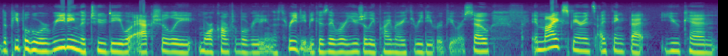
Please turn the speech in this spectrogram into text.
the people who were reading the 2D were actually more comfortable reading the 3D because they were usually primary 3D reviewers. So, in my experience, I think that you can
